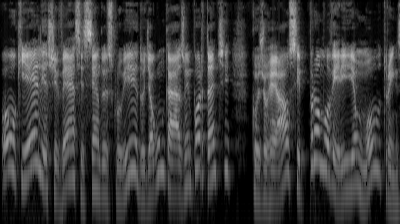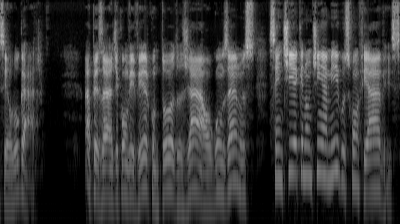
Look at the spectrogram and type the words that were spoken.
ou que ele estivesse sendo excluído de algum caso importante, cujo real se promoveria um outro em seu lugar. Apesar de conviver com todos já há alguns anos, sentia que não tinha amigos confiáveis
